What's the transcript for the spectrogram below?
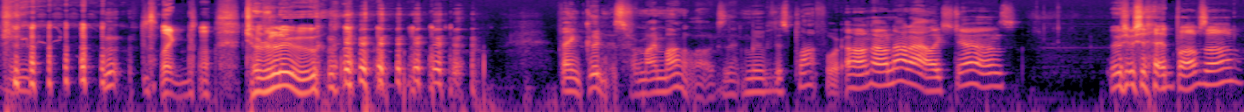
Like toodaloo. Thank goodness for my monologues that move this plot forward. Oh no, not Alex Jones. His head pops off.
